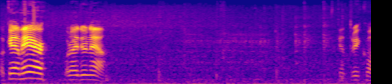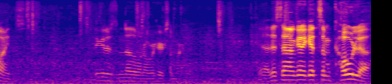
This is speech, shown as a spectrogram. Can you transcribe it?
Okay, I'm here. What do I do now? Got three coins. I think there's another one over here somewhere. Yeah, this time I'm gonna get some cola.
